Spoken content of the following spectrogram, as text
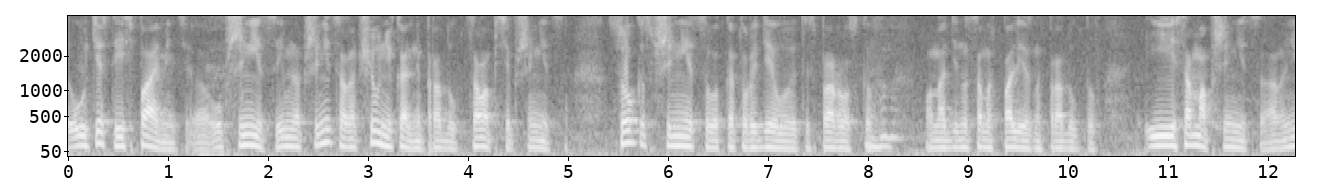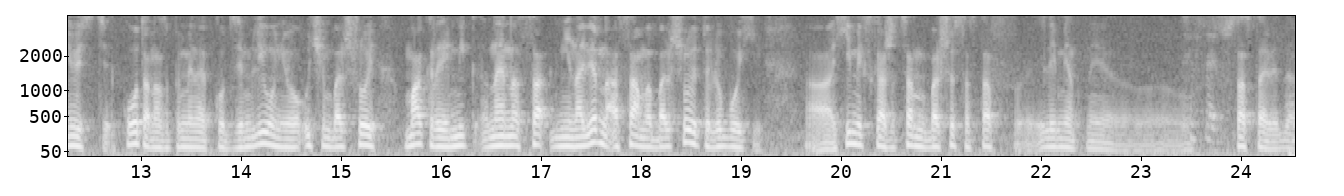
у теста есть память, а, у пшеницы. Именно пшеница, она вообще уникальный продукт, сама по себе пшеница. Сок из пшеницы, вот, который делают из проростков, он один из самых полезных продуктов. И сама пшеница, а у нее есть код, она запоминает код земли, у нее очень большой макро и мик, наверное, не наверное, а самый большой это любой хи- а, химик скажет, самый большой состав элементный э, Составе. в составе, да.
